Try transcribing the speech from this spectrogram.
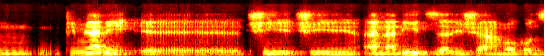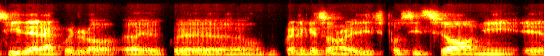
mm, Pimiani eh, ci, ci, analizza, diciamo, considera quello, eh, que, quelle che sono le disposizioni eh,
